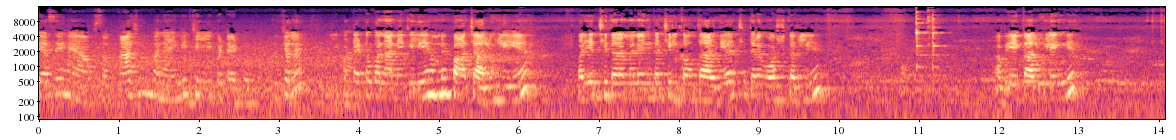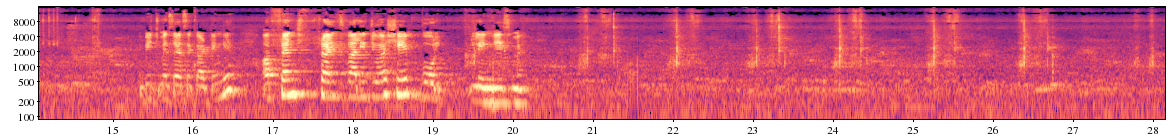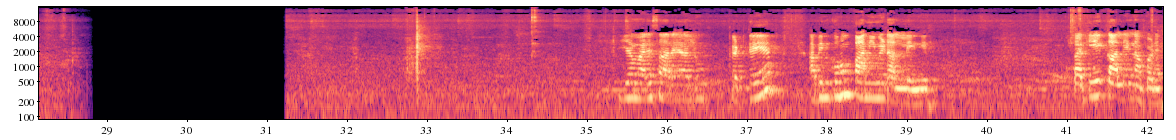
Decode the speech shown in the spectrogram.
हैं आप सब? आज हम बनाएँगे चिल्ली पटेटो। तो चले चिल्ली पटेटो बनाने के लिए हमने पाँच आलू लिए हैं और ये अच्छी तरह मैंने इनका छिलका उतार दिया अच्छी तरह वॉश कर लिए। अब एक आलू लेंगे बीच में से ऐसे काटेंगे और फ्रेंच फ्राइज वाली जो है शेप वो लेंगे इसमें। ये हमारे सारे आलू कट गए हैं। अब इनको हम पानी में डाल लेंगे, ताकि ये काले ना पड़े।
